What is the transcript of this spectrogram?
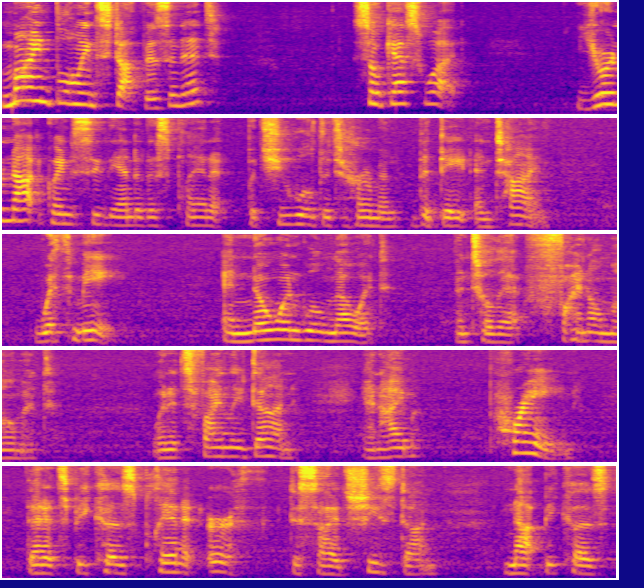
Mind blowing stuff, isn't it? So, guess what? You're not going to see the end of this planet, but you will determine the date and time with me. And no one will know it until that final moment when it's finally done. And I'm praying that it's because planet Earth decides she's done, not because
